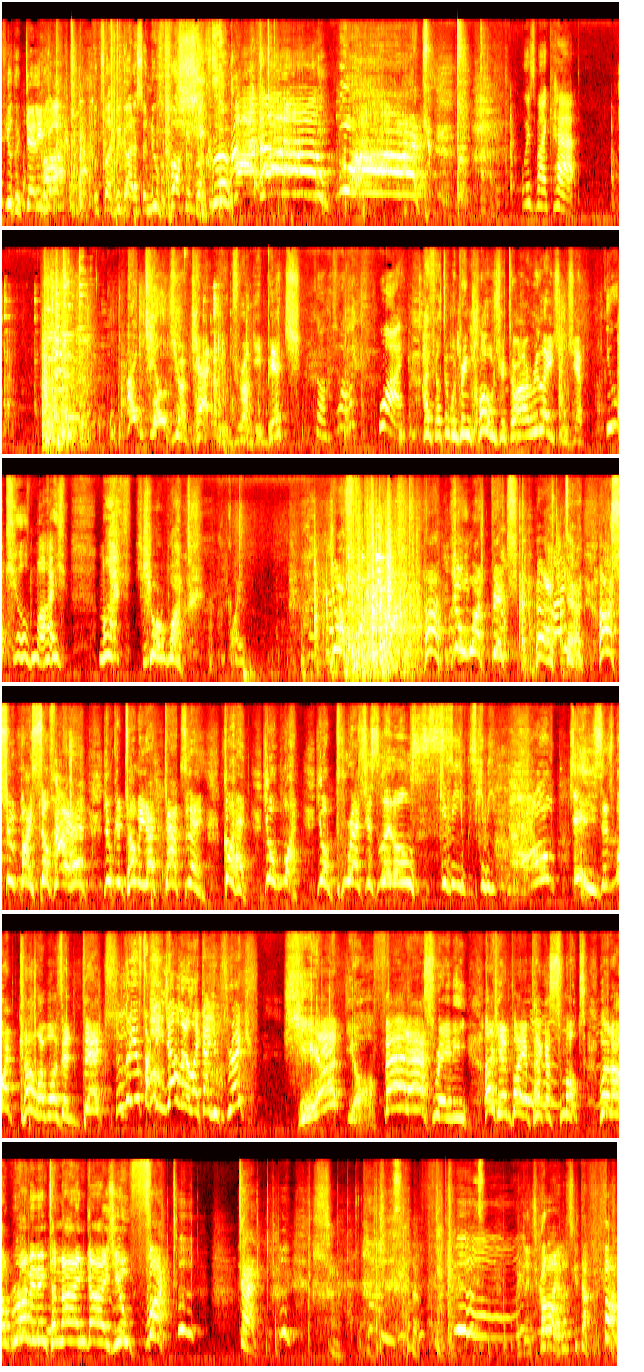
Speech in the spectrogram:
Lakeview, the deli, rock. Looks like we got us a new fucking recruit. What? Where's my cat? I killed your cat, you druggy bitch! God. Why? I felt it would bring closure to our relationship. You killed my. my. You're what? my. You're fucking Huh? You're what, bitch? Ah, damn it. I'll shoot myself in the head. You can tell me that cat's name. Go ahead. You're what? You're precious little. Skippy, Skippy. Oh, Jesus. What color was it, bitch? Who you fucking yelled at her like that, you prick? Shit, you fat ass, Ravy. I can't buy a pack of smokes without running into nine guys, you fucked. Damn. Let's go. Let's get the fuck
